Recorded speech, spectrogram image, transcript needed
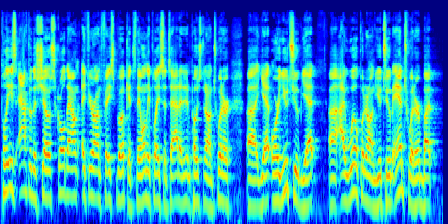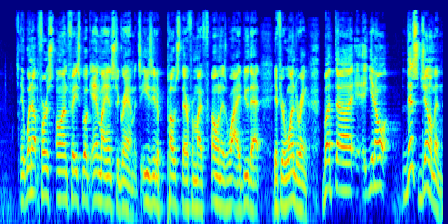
please after the show scroll down. If you're on Facebook, it's the only place it's at. I didn't post it on Twitter uh, yet or YouTube yet. Uh, I will put it on YouTube and Twitter, but it went up first on Facebook and my Instagram. It's easy to post there from my phone, is why I do that, if you're wondering. But, uh, you know, this gentleman,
